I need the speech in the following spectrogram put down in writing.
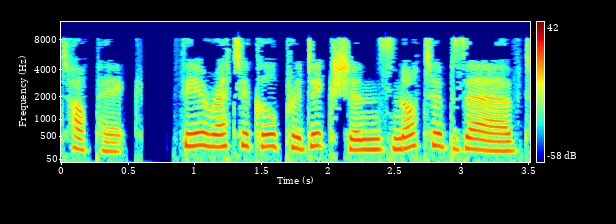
Topic: Theoretical predictions not observed.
